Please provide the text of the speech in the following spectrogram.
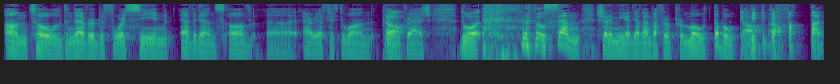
untold never before seen evidence of uh, Area 51 plane Ja. crash. Då, och sen kör en mediavända för att promota boken, Ja, vilket jag ja. fattar.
